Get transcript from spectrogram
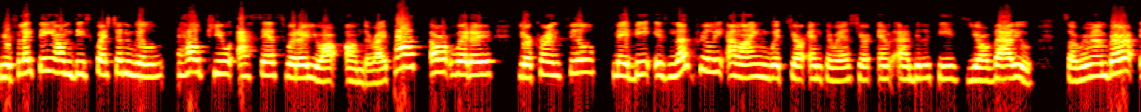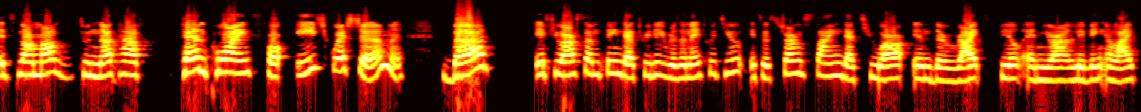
reflecting on this question will help you assess whether you are on the right path or whether your current field maybe is not really aligned with your interests, your abilities, your value. So remember, it's normal to not have 10 points for each question, but if you are something that really resonates with you, it's a strong sign that you are in the right field and you are living a life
